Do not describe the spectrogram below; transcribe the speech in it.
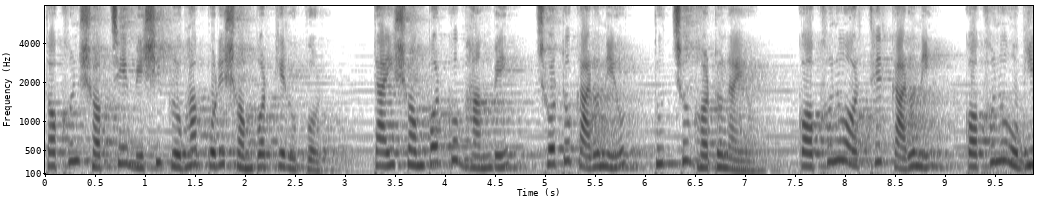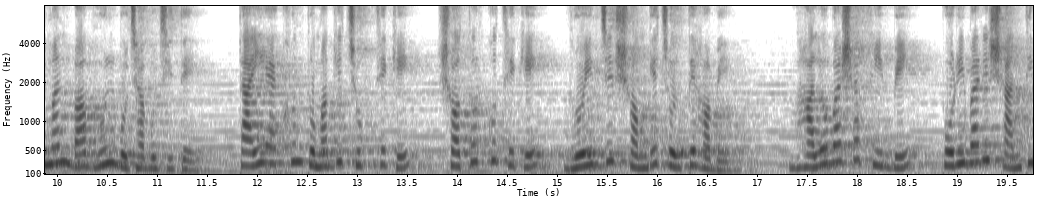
তখন সবচেয়ে বেশি প্রভাব পড়ে সম্পর্কের উপর। তাই সম্পর্ক ভাঙবে, ছোট কারণেও, তুচ্ছ ঘটনায়ও। কখনো অর্থের কারণে, কখনো অভিমান বা ভুল বোঝাবুঝিতে। তাই এখন তোমাকে চুপ থেকে, সতর্ক থেকে, ধৈর্যের সঙ্গে চলতে হবে। ভালোবাসা ফিরবে পরিবারে শান্তি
